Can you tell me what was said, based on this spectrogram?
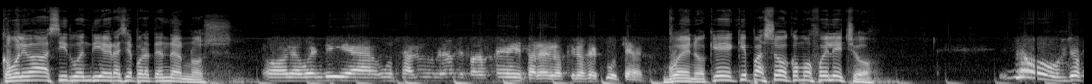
¿Cómo le va, Sid? Buen día, gracias por atendernos. Hola, buen día. Un saludo grande para ustedes y para los que los escuchan. Bueno, ¿qué, qué pasó? ¿Cómo fue el hecho? No, yo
